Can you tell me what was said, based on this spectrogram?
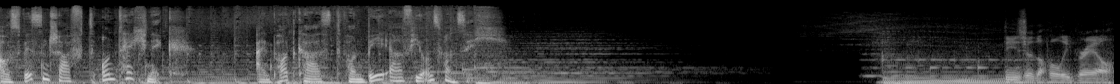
aus Wissenschaft und Technik. Ein Podcast von BR24. These are the holy grail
